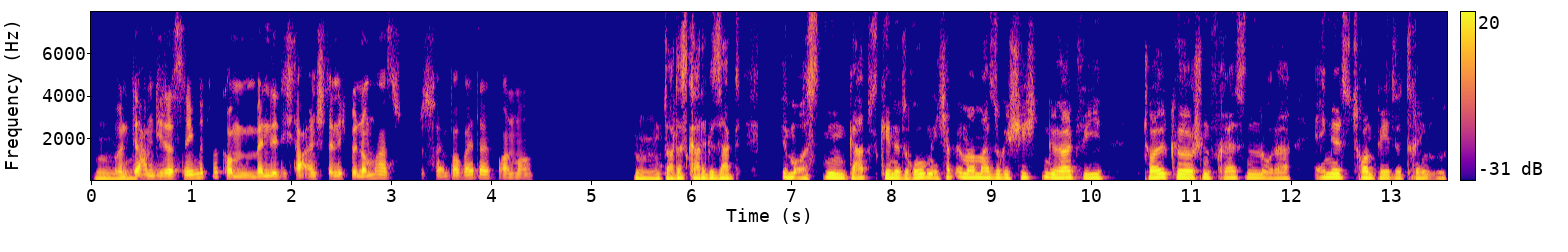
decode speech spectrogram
Mhm. Und da haben die das nicht mitbekommen. Wenn du dich da anständig benommen hast, bist du einfach weitergefahren, mal. Mhm. Du hattest gerade gesagt, im Osten gab es keine Drogen. Ich habe immer mal so Geschichten gehört wie Tollkirschen fressen oder Engelstrompete trinken.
